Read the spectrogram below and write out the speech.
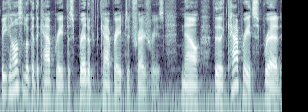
but you can also look at the cap rate, the spread of the cap rate to treasuries. Now, the cap rate spread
